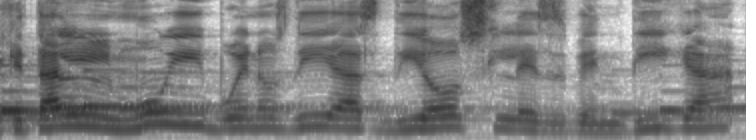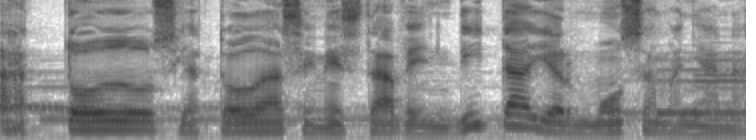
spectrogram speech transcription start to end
¿qué tal? Muy buenos días. Dios les bendiga a todos y a todas en esta bendita y hermosa mañana.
